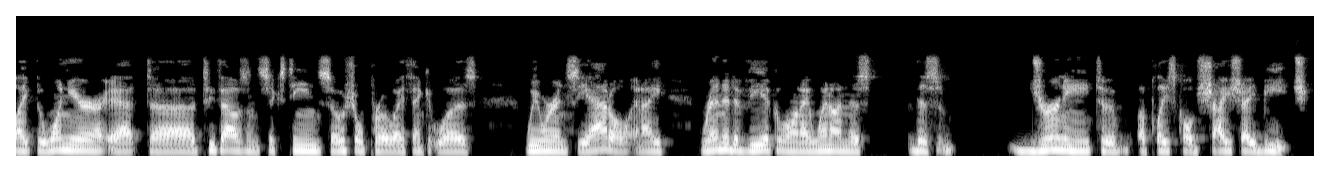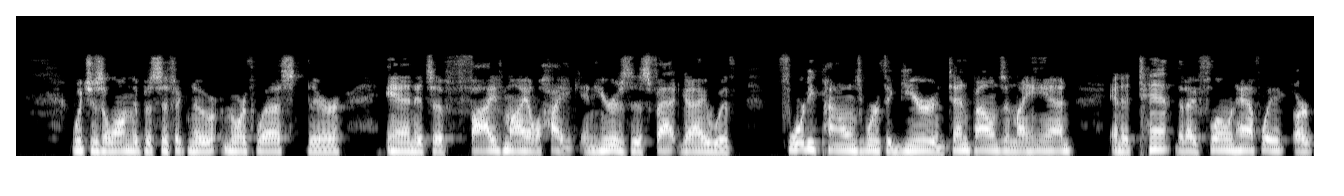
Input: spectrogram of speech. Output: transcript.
like the one year at uh, 2016 Social Pro, I think it was, we were in Seattle, and I rented a vehicle and I went on this this journey to a place called Shai Beach, which is along the Pacific no- Northwest there. And it's a five mile hike. And here is this fat guy with 40 pounds worth of gear and 10 pounds in my hand and a tent that I've flown halfway or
